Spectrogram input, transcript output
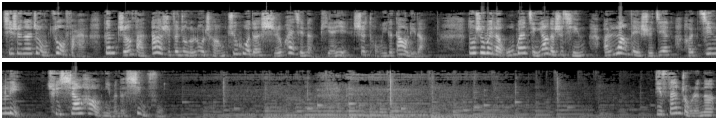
其实呢，这种做法呀，跟折返二十分钟的路程去获得十块钱的便宜是同一个道理的，都是为了无关紧要的事情而浪费时间和精力。去消耗你们的幸福。第三种人呢，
